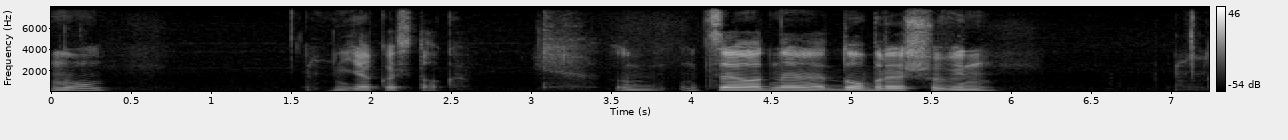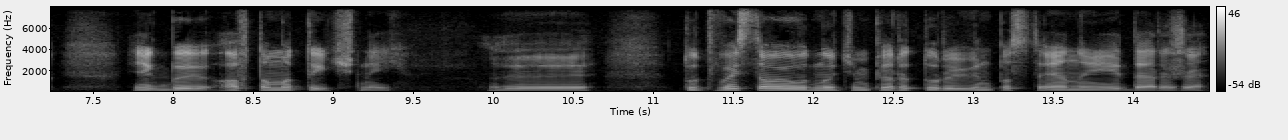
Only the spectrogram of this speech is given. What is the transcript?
Ну, якось так. Це одне добре, що він якби автоматичний. Тут виставив одну температуру, і він постійно її держить.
